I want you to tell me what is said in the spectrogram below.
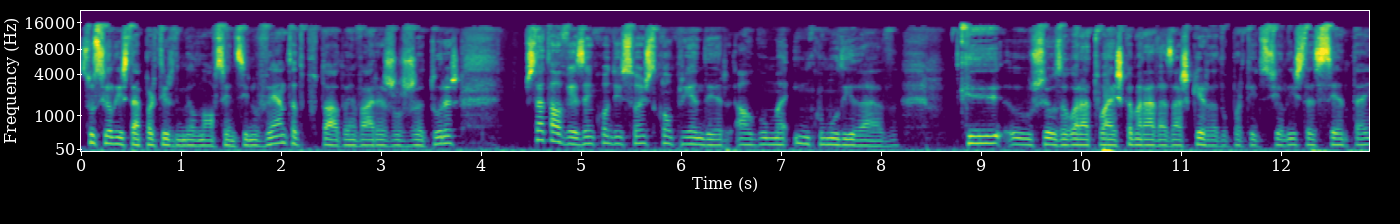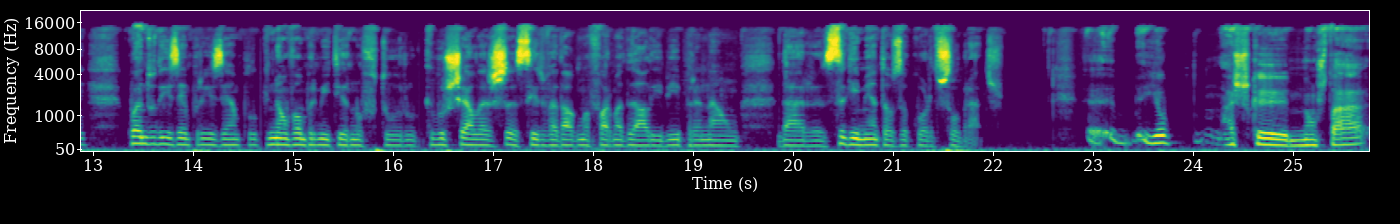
socialista a partir de 1990, deputado em várias legislaturas, está talvez em condições de compreender alguma incomodidade que os seus agora atuais camaradas à esquerda do Partido Socialista sentem quando dizem, por exemplo, que não vão permitir no futuro que Bruxelas sirva de alguma forma de alibi para não dar seguimento aos acordos celebrados? Eh, eu acho que não está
